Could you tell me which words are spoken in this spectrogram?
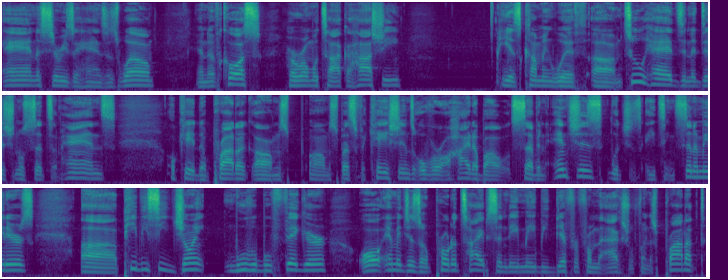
and a series of hands as well. And of course, Hiromu Takahashi. He is coming with um, two heads and additional sets of hands. Okay, the product um, um, specifications overall height about seven inches, which is 18 centimeters. Uh, PVC joint movable figure. All images are prototypes and they may be different from the actual finished product.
